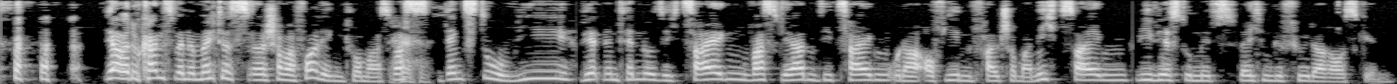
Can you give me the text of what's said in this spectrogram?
ja, aber du kannst, wenn du möchtest, äh, schon mal vorlegen, Thomas. Was denkst du, wie wird Nintendo sich zeigen? Was werden sie zeigen oder auf jeden Fall schon mal nicht zeigen? Wie wirst du mit welchem Gefühl da rausgehen?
